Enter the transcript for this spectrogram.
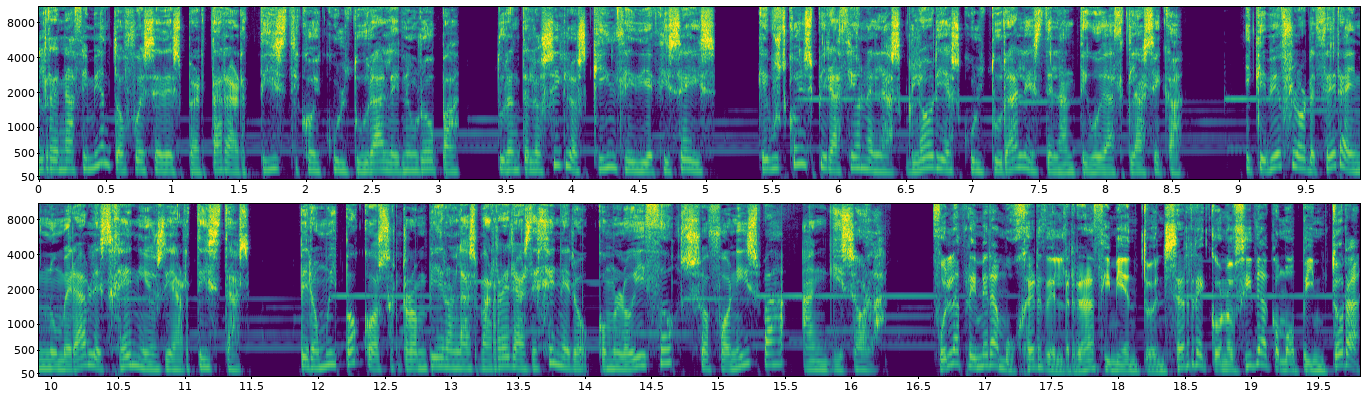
el Renacimiento fuese despertar artístico y cultural en Europa durante los siglos XV y XVI, que buscó inspiración en las glorias culturales de la antigüedad clásica y que vio florecer a innumerables genios y artistas, pero muy pocos rompieron las barreras de género como lo hizo Sofonisba Anguissola. Fue la primera mujer del Renacimiento en ser reconocida como pintora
